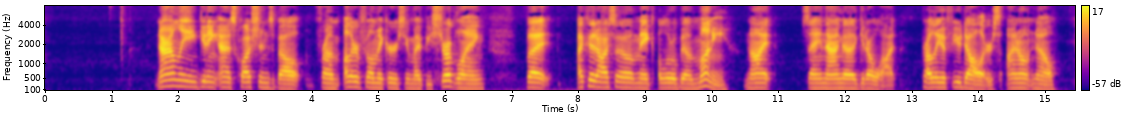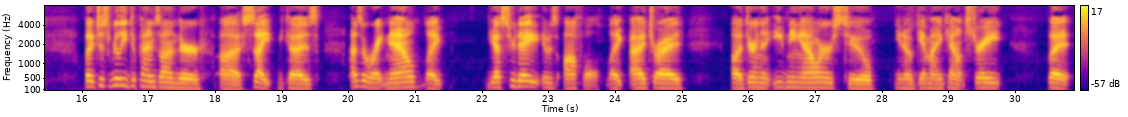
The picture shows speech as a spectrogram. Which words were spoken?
not only getting asked questions about from other filmmakers who might be struggling, but I could also make a little bit of money. Not saying that I'm gonna get a lot. Probably a few dollars. I don't know. But it just really depends on their uh, site because as of right now, like yesterday, it was awful. Like I tried uh, during the evening hours to, you know, get my account straight, but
